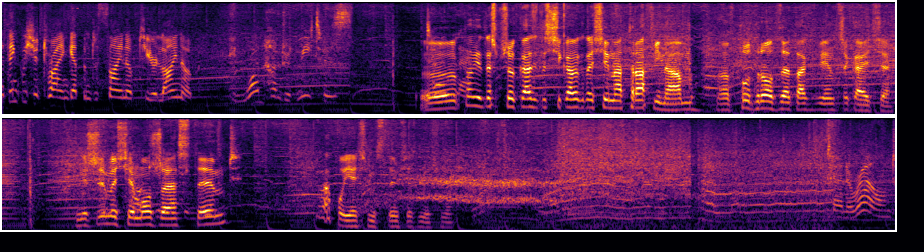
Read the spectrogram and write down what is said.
I think we should try and get them to sign up to your lineup. In 100 meters, E, Pewnie też przy okazji też ciekawe, kto się natrafi nam e, po drodze, tak więc czekajcie. Zmierzymy się może z tym. A pojedźmy z tym, się zmierzmy. Turn around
